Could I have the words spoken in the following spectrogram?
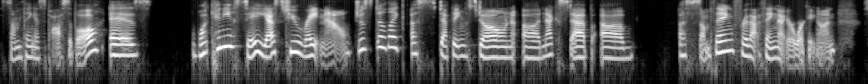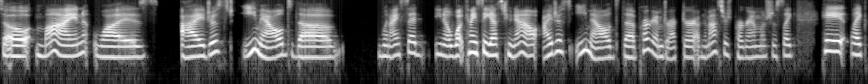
something is possible is what can you say yes to right now? Just a, like a stepping stone, a next step, um, a something for that thing that you're working on. So mine was I just emailed the when I said, you know, what can I say yes to now? I just emailed the program director of the master's program, was just like, hey, like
